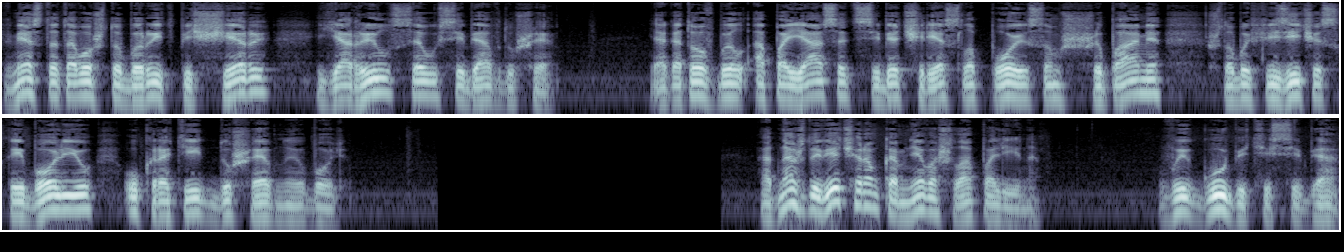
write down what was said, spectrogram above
Вместо того, чтобы рыть пещеры, я рылся у себя в душе. Я готов был опоясать себе чресло поясом с шипами, чтобы физической болью укротить душевную боль. Однажды вечером ко мне вошла Полина. «Вы губите себя»,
